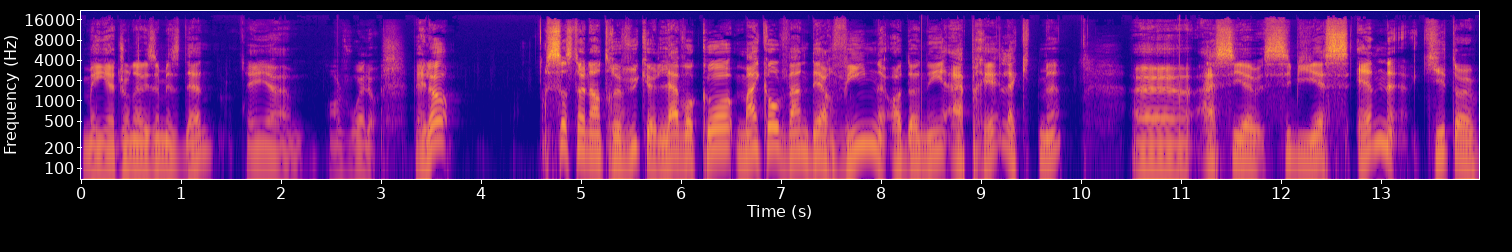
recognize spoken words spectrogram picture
Mais euh, journalism is dead. Et on le voit là. Mais là, ça, c'est une entrevue que l'avocat Michael Van Der Veen a donné après l'acquittement euh, à CBSN, qui est un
